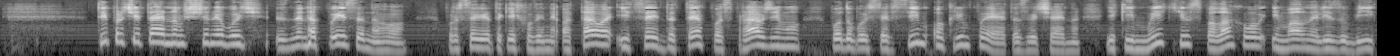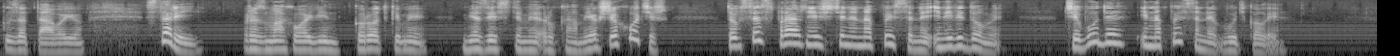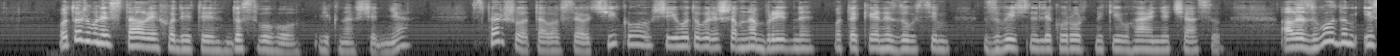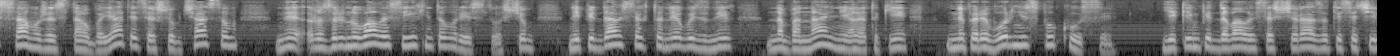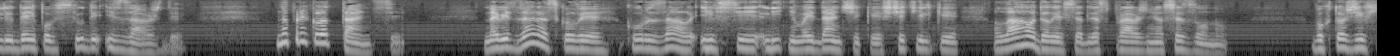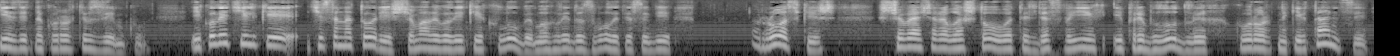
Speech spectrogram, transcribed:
Ти прочитай нам щонебудь з ненаписаного, просив я такі хвилини Отава, і цей дотеп по-справжньому подобався всім, окрім поета, звичайно, який миттю спалахував і мав на лізу бійку з Отавою. Старий, розмахував він короткими м'язистими руками. Якщо хочеш, то все справжнє ще не написане і невідоме. Чи буде і написане будь-коли? Отож вони стали ходити до свого вікна щодня. Спершу Отава все очікував, що його товаришам набридне, отаке не зовсім звичне для курортників гаяння часу, але згодом і сам уже став боятися, щоб часом не розруйнувалося їхнє товариство, щоб не піддався хто-небудь з них на банальні, але такі непереборні спокуси, яким піддавалися щоразу тисячі людей повсюди і завжди. Наприклад, танці. Навіть зараз, коли курзал і всі літні майданчики ще тільки лагодилися для справжнього сезону, бо хто ж їх їздить на курорти взимку, і коли тільки ті санаторії, що мали великі клуби, могли дозволити собі розкіш щовечора влаштовувати для своїх і приблудлих курортників танці,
